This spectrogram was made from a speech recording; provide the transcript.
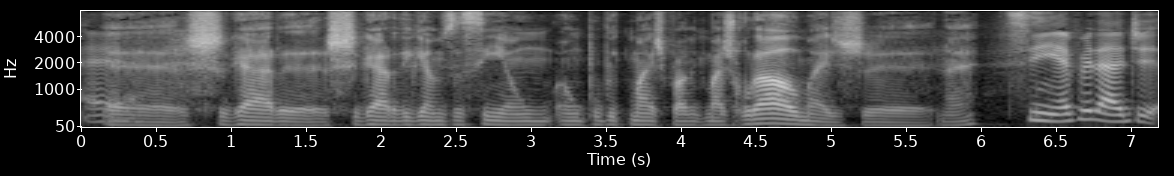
é. uh, chegar, uh, chegar, digamos assim, a um, a um público mais provavelmente mais rural, mais, não é? Sim, é verdade.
